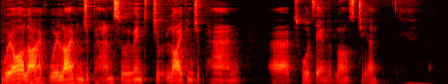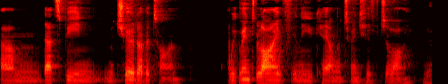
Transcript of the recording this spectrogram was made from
We are live. We're live in Japan. So we went live in Japan uh, towards the end of last year. Um, that's been matured over time. We went live in the UK on the 20th of July. Yeah.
